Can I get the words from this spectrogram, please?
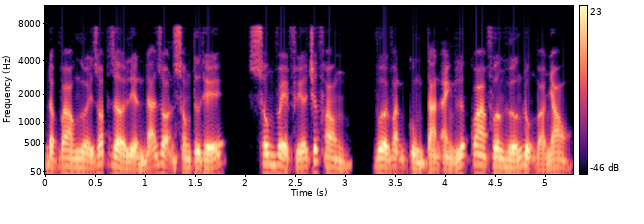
đập vào người rót giờ liền đã dọn xong tư thế, xông về phía trước phòng, vừa vặn cùng tàn ảnh lướt qua phương hướng đụng vào nhau.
